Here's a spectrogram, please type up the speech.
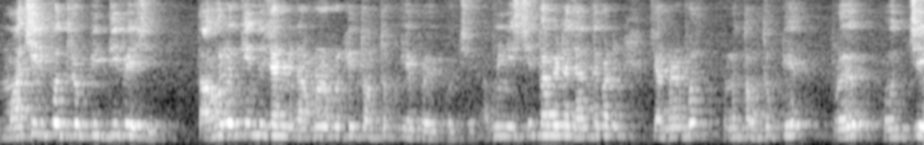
মাছির উপদ্রব বৃদ্ধি পেয়েছে তাহলেও কিন্তু জানবেন আপনার উপর কি তন্ত্রক্রিয়া প্রয়োগ করছে। আপনি নিশ্চিতভাবে এটা জানতে পারেন যে আপনার উপর কোনো তন্ত্রক্রিয়া প্রয়োগ হচ্ছে।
